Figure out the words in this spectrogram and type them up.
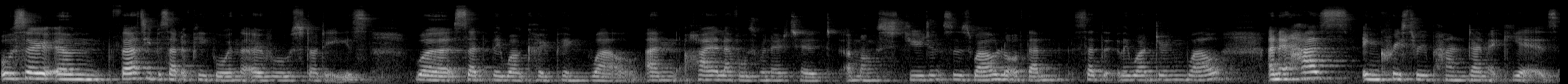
also um, 30% of people in the overall studies were said that they weren't coping well and higher levels were noted among students as well. A lot of them said that they weren't doing well. And it has increased through pandemic years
